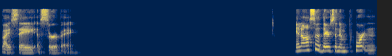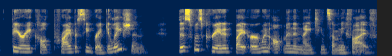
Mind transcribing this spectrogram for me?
by, say, a survey. And also there's an important theory called privacy regulation. This was created by Irwin Altman in 1975.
